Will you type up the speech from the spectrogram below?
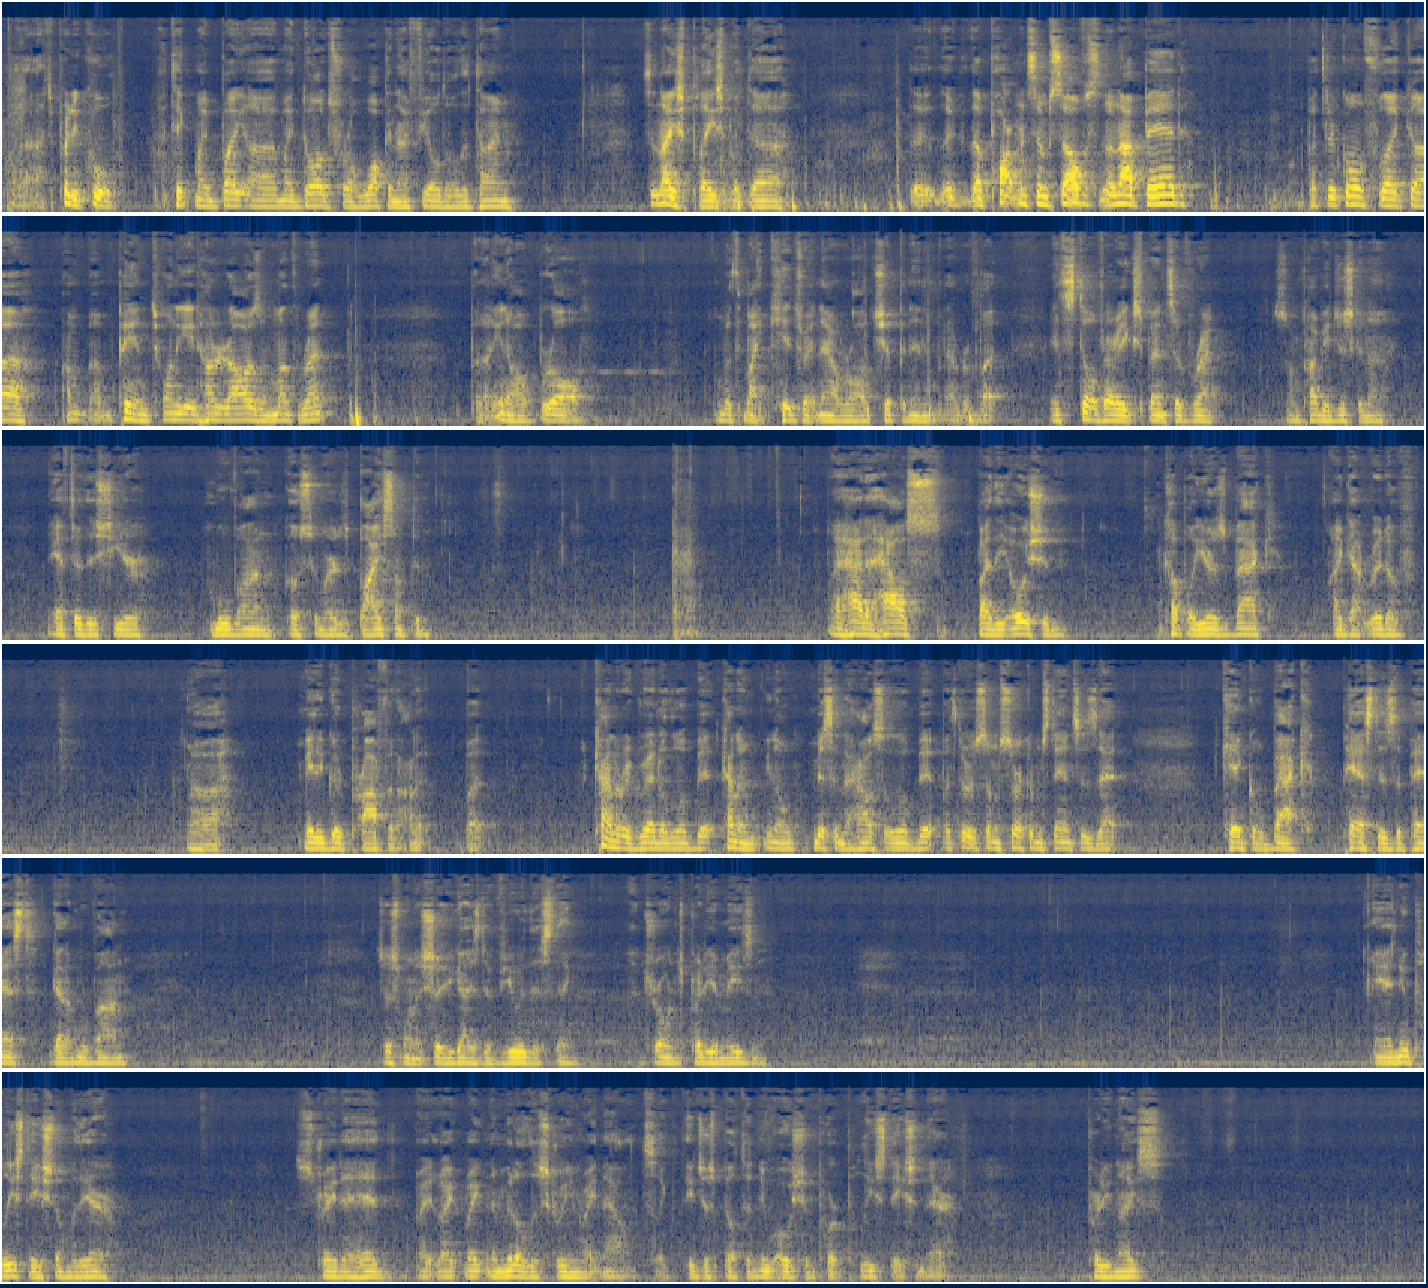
But uh, it's pretty cool. I take my bike, uh, my dogs for a walk in that field all the time. It's a nice place, but uh, the, the, the apartments themselves they're not bad, but they're going for like uh, I'm I'm paying twenty eight hundred dollars a month rent. But uh, you know we're all with my kids right now, we're all chipping in, whatever. But it's still very expensive rent, so I'm probably just gonna, after this year, move on, go somewhere, just buy something. I had a house by the ocean a couple years back. I got rid of. Uh, made a good profit on it, but I kind of regret a little bit. Kind of you know missing the house a little bit, but there are some circumstances that can't go back Past is the past. Got to move on. Just want to show you guys the view of this thing. The drone's pretty amazing. Yeah, new police station over there. Straight ahead, right, right, right in the middle of the screen right now. It's like they just built a new Oceanport police station there. Pretty nice.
